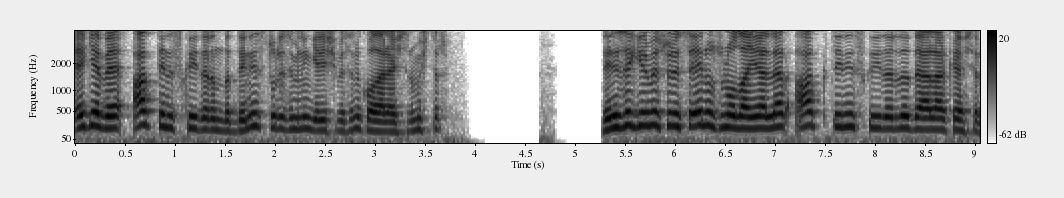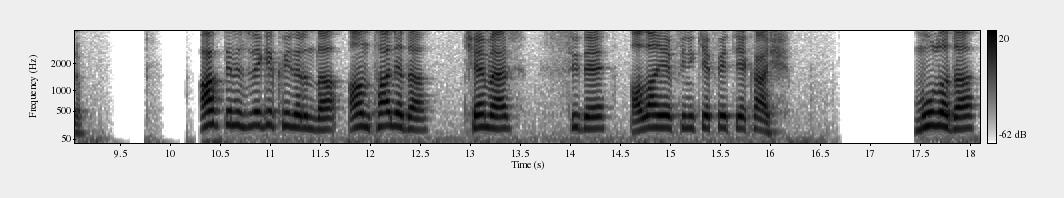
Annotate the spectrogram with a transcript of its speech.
Ege ve Akdeniz kıyılarında deniz turizminin gelişmesini kolaylaştırmıştır. Denize girme süresi en uzun olan yerler Akdeniz kıyılarıdır değerli arkadaşlarım. Akdeniz ve Ege kıyılarında Antalya'da Kemer, Side, Alanya, Finike, Fethiye, Kaş. Muğla'da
